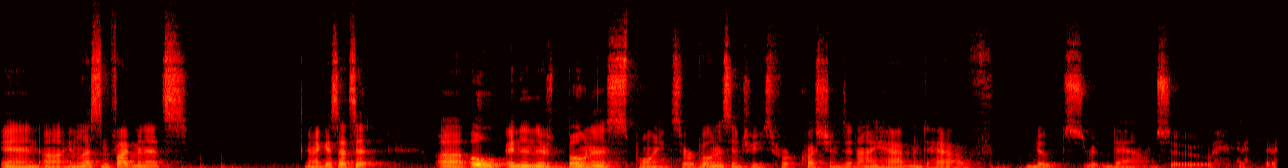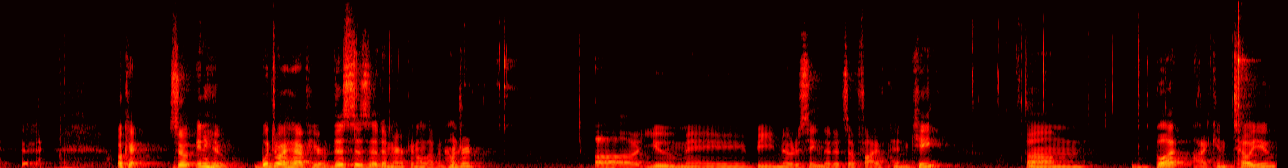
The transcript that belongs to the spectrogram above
and uh, in less than five minutes. And I guess that's it. Uh, oh, and then there's bonus points or bonus entries for questions, and I happen to have notes written down. So, okay. So, anywho, what do I have here? This is at American 1100. Uh, you may be noticing that it's a five pin key, um, but I can tell you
